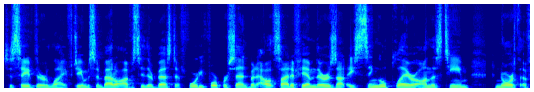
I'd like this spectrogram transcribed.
to save their life. Jamison Battle, obviously, they're best at 44%, but outside of him, there is not a single player on this team north of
